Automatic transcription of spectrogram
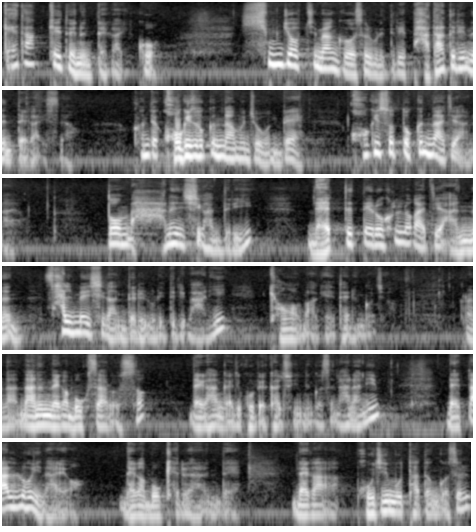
깨닫게 되는 때가 있고 힘겹지만 그것을 우리들이 받아들이는 때가 있어요. 그런데 거기서 끝나면 좋은데 거기서 또 끝나지 않아요. 또 많은 시간들이 내 뜻대로 흘러가지 않는 삶의 시간들을 우리들이 많이 경험하게 되는 거죠. 그러나 나는 내가 목사로서 내가 한 가지 고백할 수 있는 것은 하나님, 내 딸로 인하여 내가 목회를 하는데 내가 보지 못하던 것을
